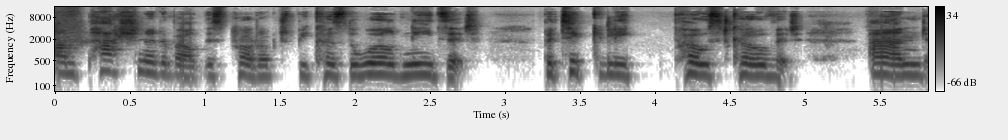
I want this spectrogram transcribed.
I'm passionate about this product because the world needs it, particularly post COVID. And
